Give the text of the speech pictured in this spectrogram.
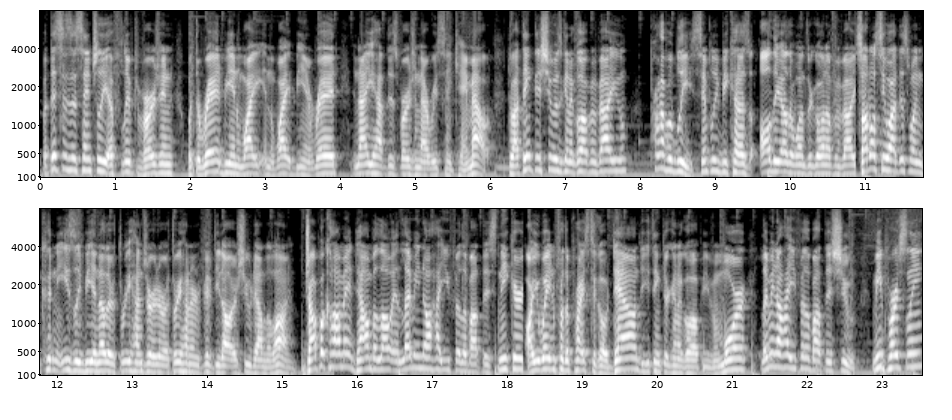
but this is essentially a flipped version with the red being white and the white being red, and now you have this version that recently came out. Do I think this shoe is gonna go up in value? Probably, simply because all the other ones are going up in value. So I don't see why this one couldn't easily be another 300 or $350 shoe down the line. Drop a comment down below and let me know how you feel about this sneaker. Are you waiting for the price to go down? Do you think they're gonna go up even more? Let me know how you feel about this shoe. Me personally,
